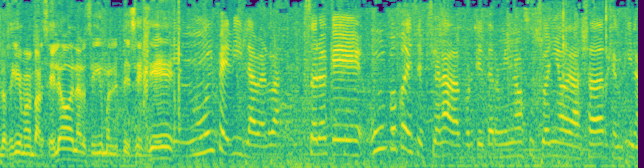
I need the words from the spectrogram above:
Lo seguimos en Barcelona, lo seguimos en el PSG. Muy feliz, la verdad. Solo que un poco decepcionada porque terminó su sueño de allá de Argentina.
